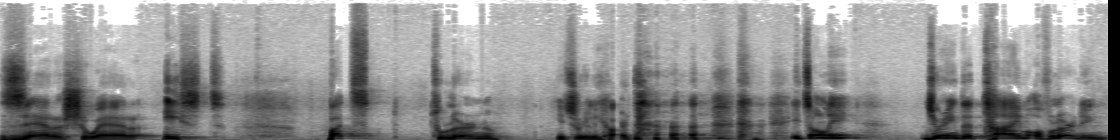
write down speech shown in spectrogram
sehr schwer ist. But to learn, it's really hard. it's only during the time of learning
